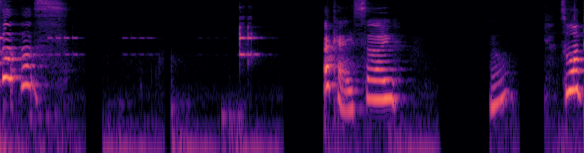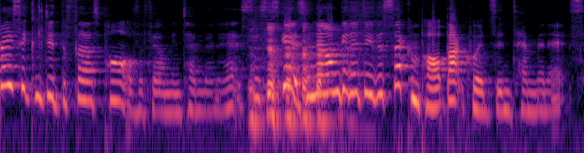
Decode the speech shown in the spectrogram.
That, that's Okay, so. So I basically did the first part of the film in 10 minutes. This is good. so now I'm going to do the second part backwards in 10 minutes.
